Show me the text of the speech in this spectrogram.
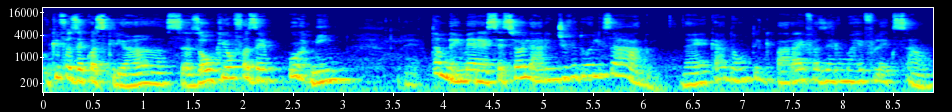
o que fazer com as crianças? Ou o que eu fazer por mim? É, também merece esse olhar individualizado, né? Cada um tem que parar e fazer uma reflexão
